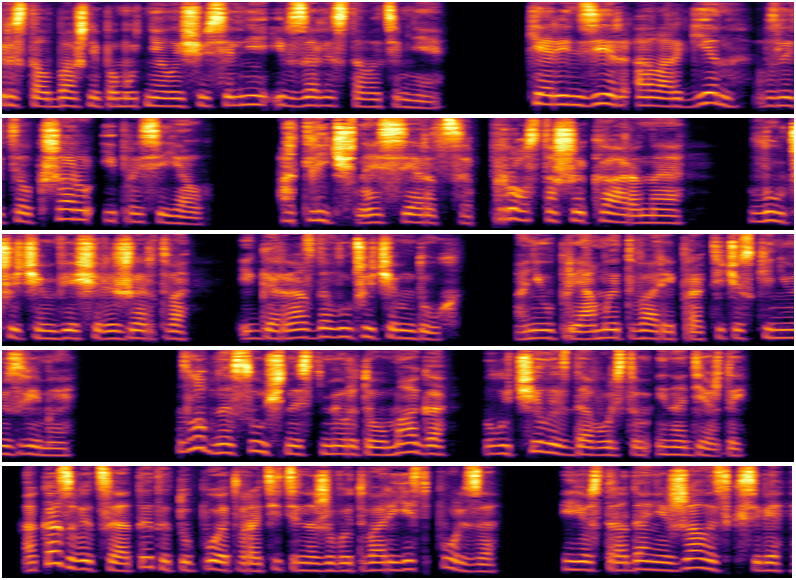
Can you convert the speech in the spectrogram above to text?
Кристалл башни помутнел еще сильнее, и в зале стало темнее. Киаринзир Аларген взлетел к шару и просиял. «Отличное сердце, просто шикарное! Лучше, чем вещь или жертва, и гораздо лучше, чем дух. Они упрямые твари, практически неуязвимые. Злобная сущность мертвого мага лучилась довольством и надеждой. Оказывается, от этой тупой, отвратительно живой твари есть польза. Ее страдания, жалость к себе,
